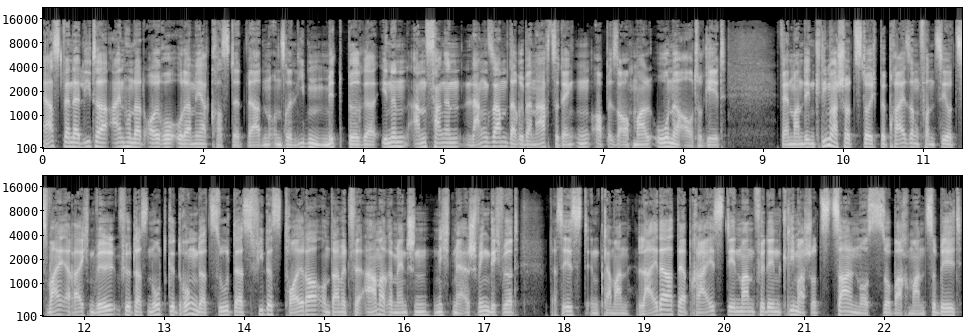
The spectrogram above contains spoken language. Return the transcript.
Erst wenn der Liter 100 Euro oder mehr kostet, werden unsere lieben MitbürgerInnen anfangen, langsam darüber nachzudenken, ob es auch mal ohne Auto geht. Wenn man den Klimaschutz durch Bepreisung von CO2 erreichen will, führt das notgedrungen dazu, dass vieles teurer und damit für ärmere Menschen nicht mehr erschwinglich wird. Das ist, in Klammern, leider der Preis, den man für den Klimaschutz zahlen muss, so Bachmann zu Bild.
